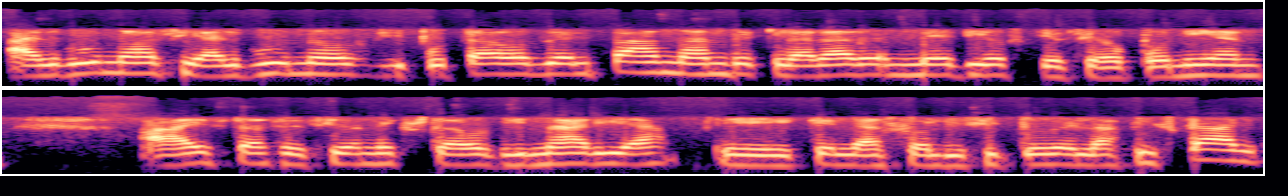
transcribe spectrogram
algunas y algunos diputados del PAN han declarado en medios que se oponían a esta sesión extraordinaria eh, que la solicitud de la fiscal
